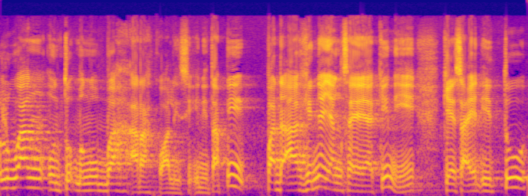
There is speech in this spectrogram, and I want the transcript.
peluang untuk mengubah arah koalisi ini. Tapi pada akhirnya yang saya yakini Kiai Said itu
